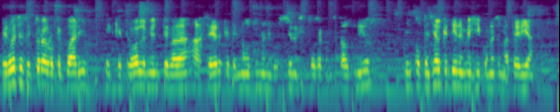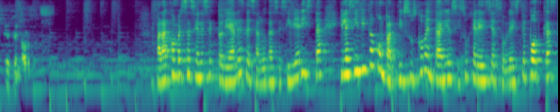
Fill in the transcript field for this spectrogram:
pero ese sector agropecuario, el que probablemente va a hacer que tengamos una negociación exitosa con Estados Unidos, el potencial que tiene México en esa materia es enorme. Para conversaciones sectoriales les saluda Cecilia Arista y les invito a compartir sus comentarios y sugerencias sobre este podcast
